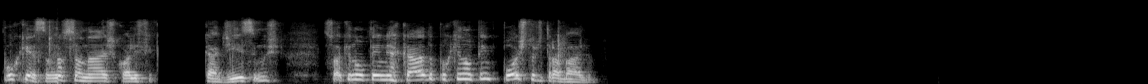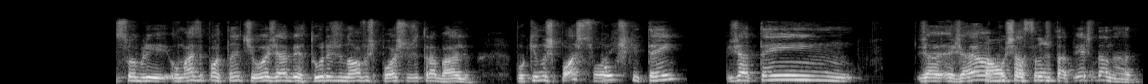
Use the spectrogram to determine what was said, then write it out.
Por quê? São profissionais qualificadíssimos, só que não tem mercado porque não tem posto de trabalho. sobre o mais importante hoje é a abertura de novos postos de trabalho. Porque nos postos Poxa. poucos que tem, já tem. Já, já é uma Só puxação um de tapete danada.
